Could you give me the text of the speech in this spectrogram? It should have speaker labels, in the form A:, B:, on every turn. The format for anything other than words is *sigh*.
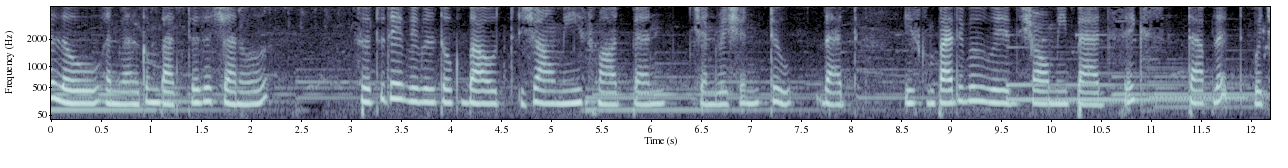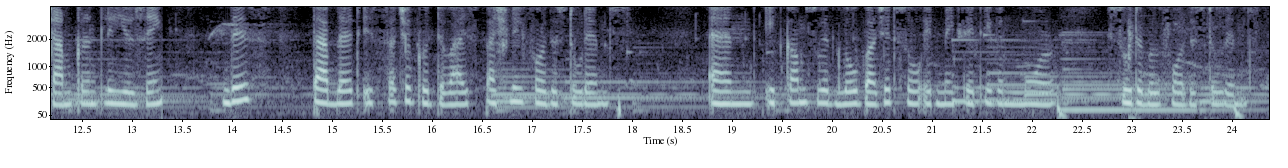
A: Hello and welcome back to the channel. So today we will talk about Xiaomi Smart Pen Generation 2 that is compatible with Xiaomi Pad 6 tablet which I'm currently using. This tablet is such a good device especially for the students and it comes with low budget so it makes it even more suitable for the students.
